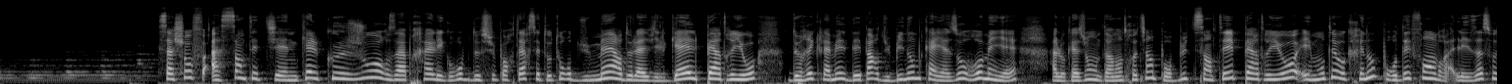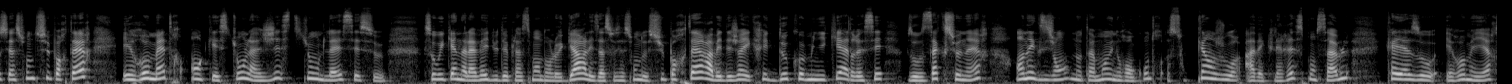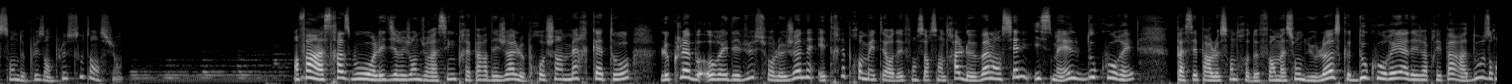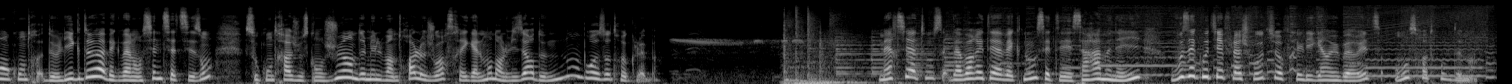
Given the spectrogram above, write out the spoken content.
Ça chauffe à Saint-Étienne. Quelques jours après les groupes de supporters, c'est au tour du maire de la ville, Gaël Perdriot, de réclamer le départ du binôme Cayazo-Romeillet. À l'occasion d'un entretien pour But Santé, Perdriot est monté au créneau pour défendre les associations de supporters et remettre en question la gestion de la SSE. Ce week-end, à la veille du déplacement dans le Gard, les associations de supporters avaient déjà écrit deux communiqués adressés aux actionnaires en exigeant notamment une rencontre sous 15 jours avec les responsables. Cayazo et Romeyer sont de plus en plus sous tension. Enfin, à Strasbourg, les dirigeants du Racing préparent déjà le prochain mercato. Le club aurait des vues sur le jeune et très prometteur défenseur central de Valenciennes, Ismaël Doucouré. Passé par le centre de formation du LOSC, Doucouré a déjà pris part à 12 rencontres de Ligue 2 avec Valenciennes cette saison. Sous contrat jusqu'en juin 2023, le joueur serait également dans le viseur de nombreux autres clubs. Merci à tous d'avoir été avec nous, c'était Sarah Menei. Vous écoutiez Flash Foot sur Free Ligue 1 Uber Eats. On se retrouve demain.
